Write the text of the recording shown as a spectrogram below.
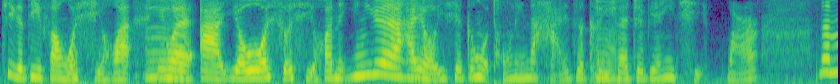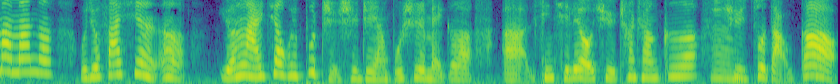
这个地方我喜欢，因为啊有我所喜欢的音乐，还有一些跟我同龄的孩子可以在这边一起玩儿。那慢慢呢，我就发现嗯。原来教会不只是这样，不是每个啊星期六去唱唱歌，去做祷告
